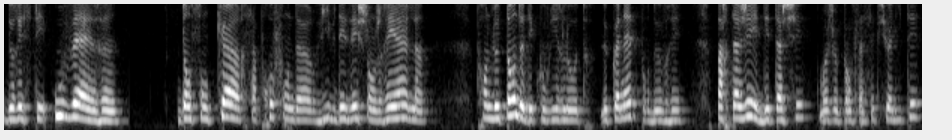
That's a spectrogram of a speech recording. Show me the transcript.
de rester ouvert dans son cœur, sa profondeur, vivre des échanges réels, prendre le temps de découvrir l'autre, le connaître pour de vrai, partager et détacher, moi je pense la sexualité.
